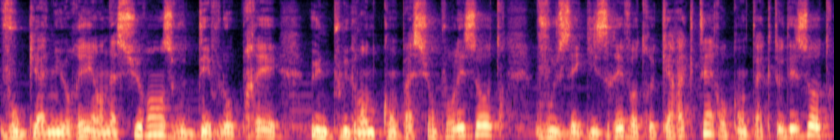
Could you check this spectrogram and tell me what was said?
Vous gagnerez en assurance, vous développerez une plus grande compassion pour les autres, vous aiguiserez votre caractère au contact des autres,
